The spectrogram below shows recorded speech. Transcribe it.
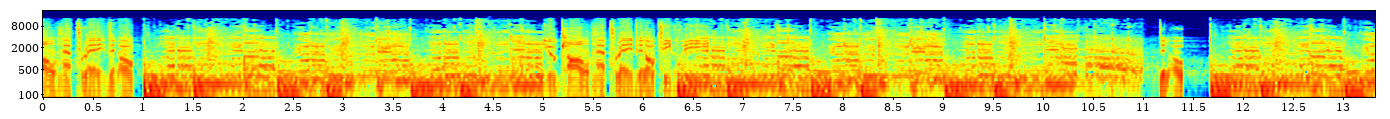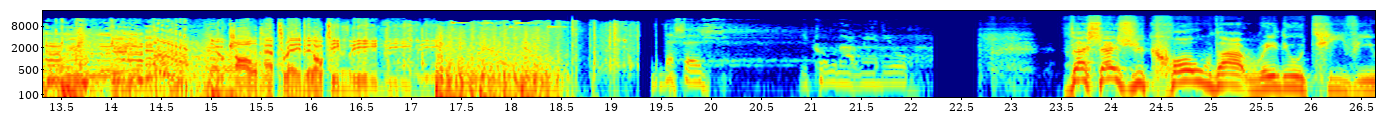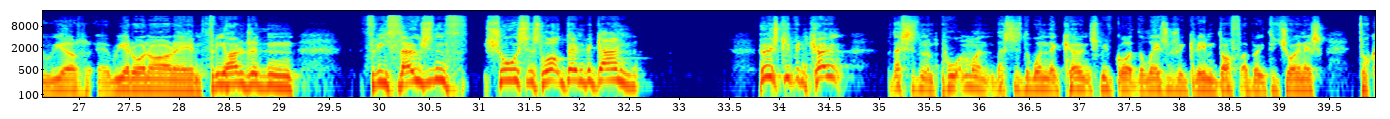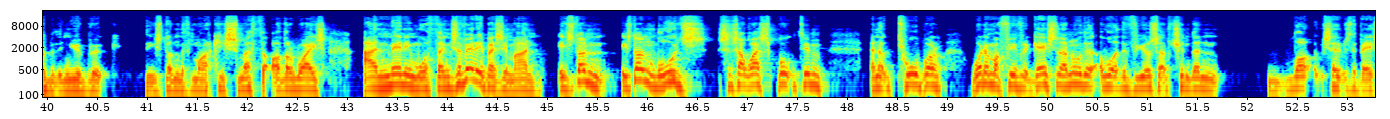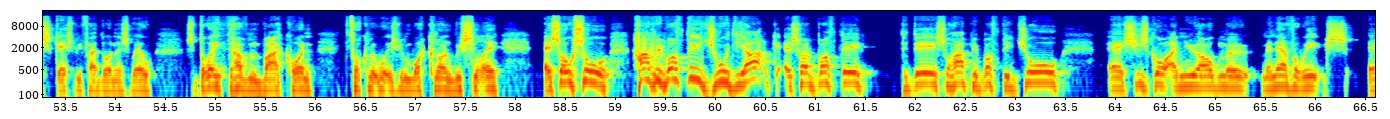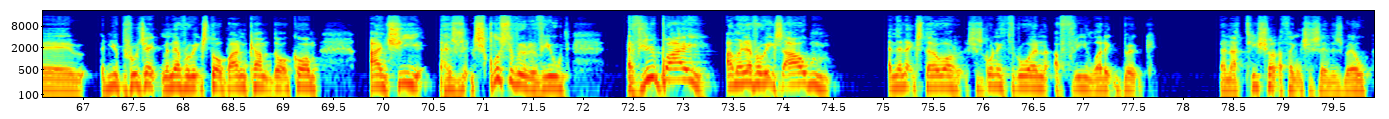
call that radio. You call that radio TV. Below. You call that radio TV. This is you call that radio. This is you call that radio TV. We are uh, we are on our um, three hundred and three thousandth show since lockdown began. Who's keeping count? This is an important one. This is the one that counts. We've got the legendary Graham Duff about to join us, talk about the new book that he's done with Marky Smith, that otherwise, and many more things. A very busy man. He's done he's done loads since I last spoke to him in October. One of my favourite guests. And I know that a lot of the viewers that have tuned in said it was the best guest we've had on as well. So delighted to have him back on to talk about what he's been working on recently. It's also happy birthday, Joe Diarc. It's her birthday today, so happy birthday, Joe. Uh, she's got a new album out, Minerva Wakes, uh, a new project, minervawakes.bandcamp.com. And she has exclusively revealed if you buy a Minerva Wakes album in the next hour, she's going to throw in a free lyric book and a t shirt, I think she said as well.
